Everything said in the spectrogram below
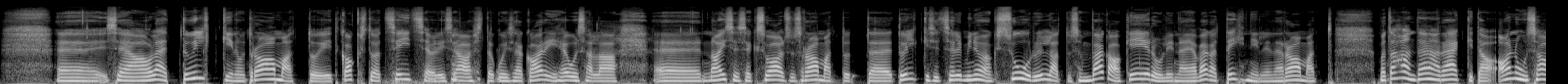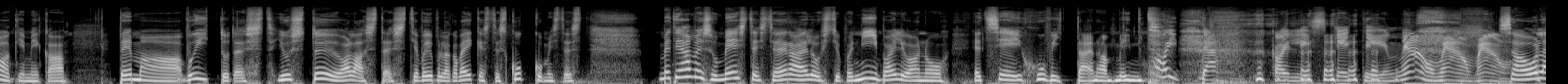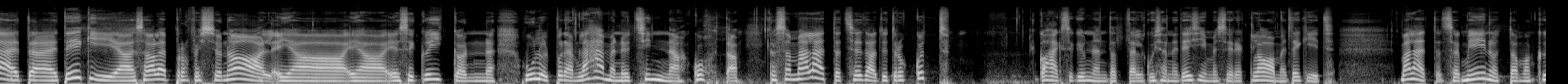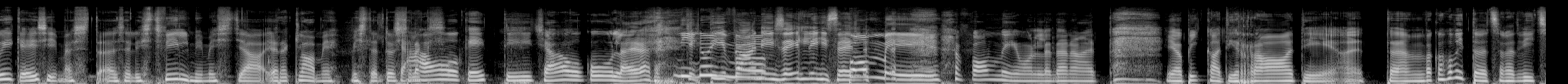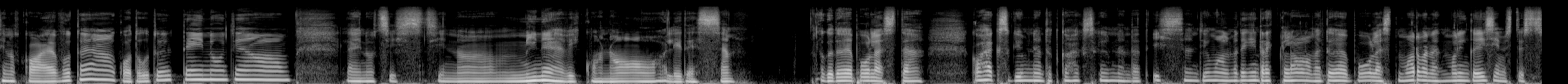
Äh, sa oled tõlkinud raamatuid, kaks tuhat seitse oli see aasta, kui sa Kari Heusala äh, naise seksuaalsusraamatut äh, tõlkisid, see oli minu jaoks suur üllatus, see on väga keeruline ja väga tehniline raamat. ma tahan täna rääkida Anu Saagimiga tema võitudest, just tööalastest ja võib-olla ka väikestest kukkumistest me teame su meestest ja eraelust juba nii palju, Anu, et see ei huvita enam mind. aitäh, kallis Keti, mäu-mäu-mäu. sa oled äh, tegija, sa oled professionaal ja, ja, ja see kõik on hullult põnev. Läheme nüüd sinna kohta. kas sa mäletad seda tüdrukut kaheksakümnendatel, kui sa neid esimesi reklaame tegid? Mäletad sa, meenuta oma kõige esimest äh, sellist filmimist ja, ja reklaami, mis teil töösse läks? tšau, Keti, tšau, kuulajad. Keti pani sellise pommi pommi mulle täna, et ja pika tiraadi, et ähm, väga huvitav, et sa oled viitsinud kaevuda ja kodutööd teinud ja läinud siis sinna mineviku annaalidesse aga tõepoolest, kaheksakümnendad, kaheksakümnendad, issand jumal, ma tegin reklaame tõepoolest, ma arvan, et ma olin ka esimestes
